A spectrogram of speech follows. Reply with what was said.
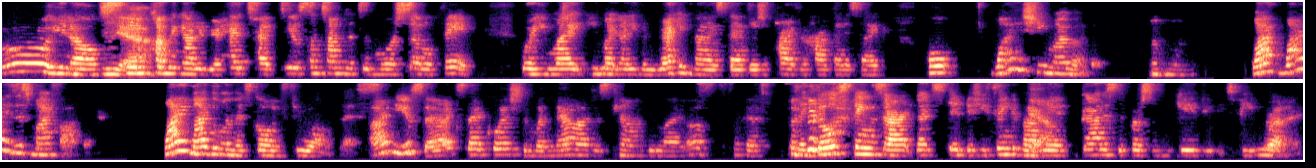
oh, you know, steam Yeah. coming out of your head type deal. Sometimes it's a more subtle thing where you might you might not even recognize that there's a part of your heart that is like, well, why is she my mother? Mm-hmm. Why why is this my father? Why am I the one that's going through all of this? I used to ask that question, but now I just kind of be like, oh, okay. like those things are that's if if you think about Yeah. it, God is the person who gave you these people. Right.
